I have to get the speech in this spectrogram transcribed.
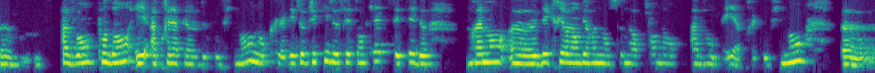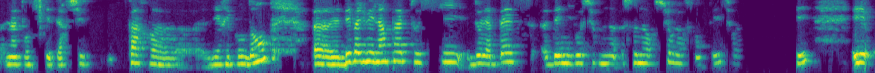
euh, avant, pendant et après la période de confinement. Donc les objectifs de cette enquête, c'était de vraiment euh, décrire l'environnement sonore pendant, avant et après confinement, euh, l'intensité perçue par euh, les répondants, euh, d'évaluer l'impact aussi de la baisse des niveaux sonores sur leur santé, sur leur santé, et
